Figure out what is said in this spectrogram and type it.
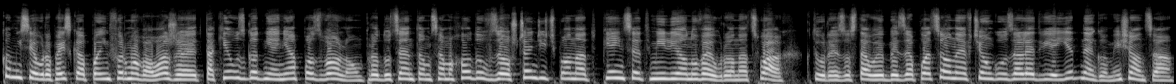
Komisja Europejska poinformowała, że takie uzgodnienia pozwolą producentom samochodów zaoszczędzić ponad 500 milionów euro na cłach, które zostałyby zapłacone w ciągu zaledwie jednego miesiąca.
